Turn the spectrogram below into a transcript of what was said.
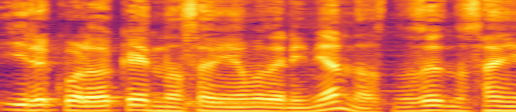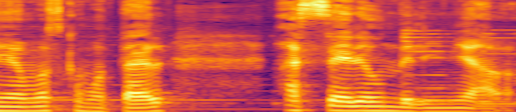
Y recuerdo que no sabíamos delinearnos, no, no sabíamos como tal hacer un delineado.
